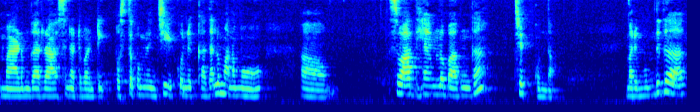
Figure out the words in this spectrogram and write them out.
మేడం గారు రాసినటువంటి పుస్తకం నుంచి కొన్ని కథలు మనము స్వాధ్యాయంలో భాగంగా చెప్పుకుందాం. మరి ముందుగా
